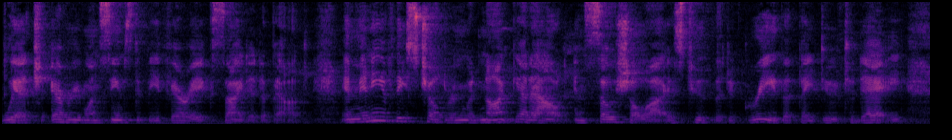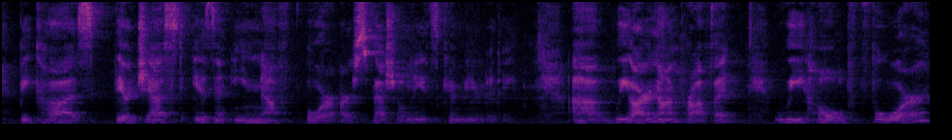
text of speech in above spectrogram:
which everyone seems to be very excited about. And many of these children would not get out and socialize to the degree that they do today because there just isn't enough for our special needs community. Uh, we are a nonprofit. We hold four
